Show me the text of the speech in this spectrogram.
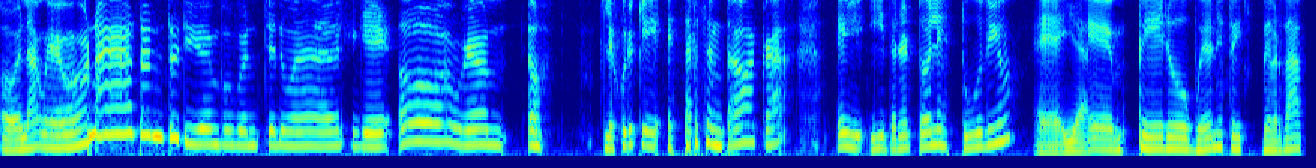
Hola, weona, tanto tiempo, concha tu madre, que, oh, weón, oh, les juro que estar sentado acá y, y tener todo el estudio, eh, eh, pero, weón, estoy de verdad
